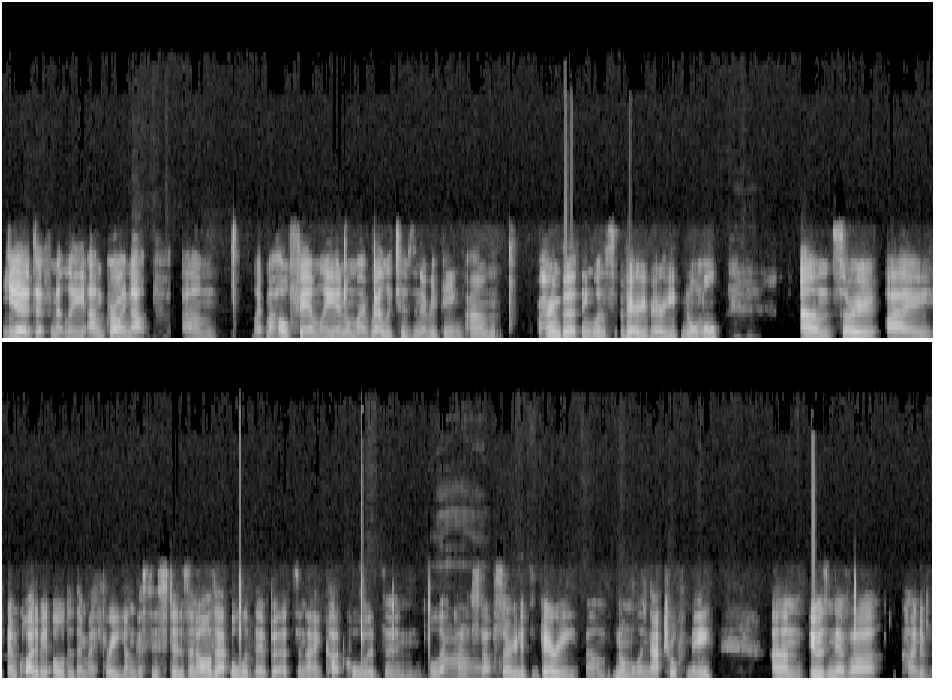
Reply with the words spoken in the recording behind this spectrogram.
Yeah, definitely. Um, growing up, um, like my whole family and all my relatives and everything, um, home birthing was very, very normal. Um, so I am quite a bit older than my three younger sisters, and I was at all of their births, and I cut cords and all that kind of stuff. So it's very um, normal and natural for me. Um, it was never kind of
